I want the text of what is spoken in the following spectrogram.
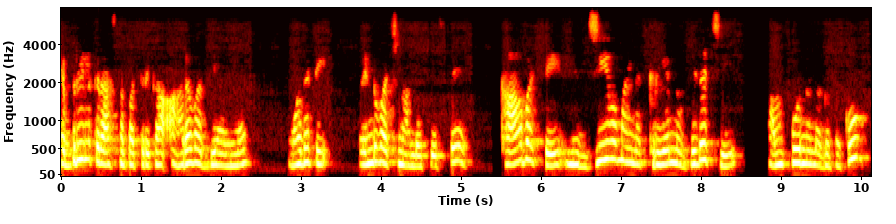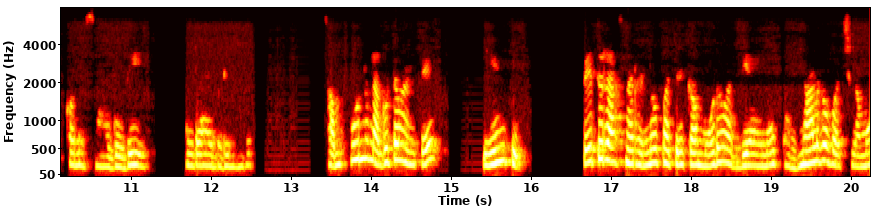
హెబ్రిల్కి రాసిన పత్రిక ఆరవ అధ్యాయము మొదటి రెండు వచనాల్లో చూస్తే కాబట్టి నిర్జీవమైన క్రియలను విడచి సంపూర్ణులగుటకు కొనసాగుడి అని రాయబడింది. సంపూర్ణ సంపూర్ణులగుట అంటే ఏంటి? పేతురు రాసిన రెండో పత్రిక మూడో అధ్యాయము పద్నాలుగో వచనము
